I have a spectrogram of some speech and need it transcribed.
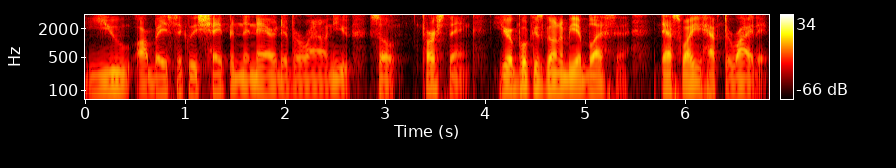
you are basically shaping the narrative around you. So, first thing, your book is going to be a blessing. That's why you have to write it.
